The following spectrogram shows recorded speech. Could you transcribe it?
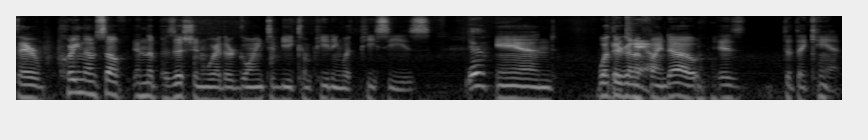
they're putting themselves in the position where they're going to be competing with PCs, Yeah, and what They they are going to find out is that they can't.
